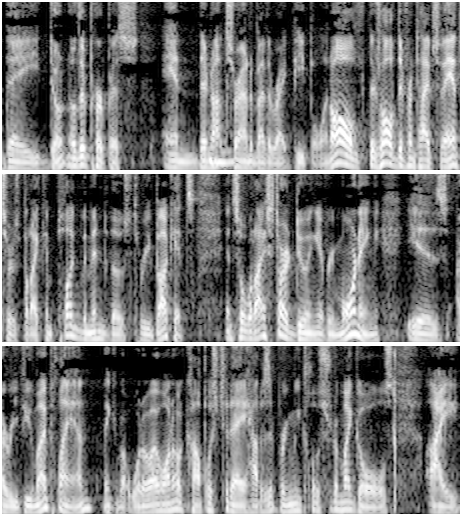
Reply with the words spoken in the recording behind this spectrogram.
they don't know their purpose, and they're not mm-hmm. surrounded by the right people. And all there's all different types of answers, but I can plug them into those three buckets. And so what I start doing every morning is I review my plan, think about what do I want to accomplish today, how does it bring me closer to my goals. I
